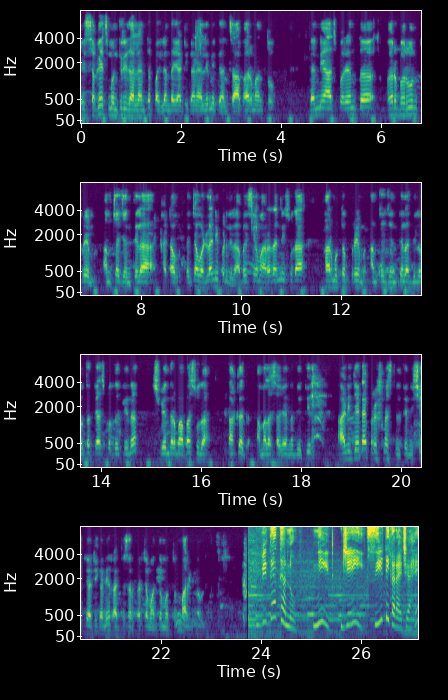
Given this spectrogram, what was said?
हे सगळेच मंत्री झाल्यानंतर पहिल्यांदा या ठिकाणी आले. मी त्यांचा आभार मानतो. त्यांनी आजपर्यंत भरभरून प्रेम आमच्या जनतेला खटाव त्यांच्या वडिलांनी पण दिलं. अभयसिंह महाराजांनी सुद्धा फार मोठं प्रेम आमच्या जनतेला दिलं होतं. त्याच पद्धतीनं शिवेंद्र बाबा सुद्धा ताकद आम्हाला सगळ्यांना देतील. आणि जे काही प्रश्न असतील ते निश्चित या ठिकाणी राज्य सरकारच्या माध्यमातून मार्गी लावले जातील. विद्यार्थ्यांनो नीट जेई सीईटी करायची आहे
